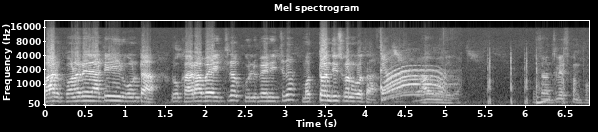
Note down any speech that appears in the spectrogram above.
వాడు కొనలేదంటే నేను కొంటా. నువ్వు ఖరాబ్ అయి ఇచ్చినా కుళ్ళిపోయిన ఇచ్చినా మొత్తం తీసుకొని పోతా. సంచలేసుకొని పో.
